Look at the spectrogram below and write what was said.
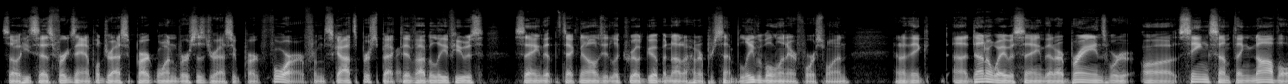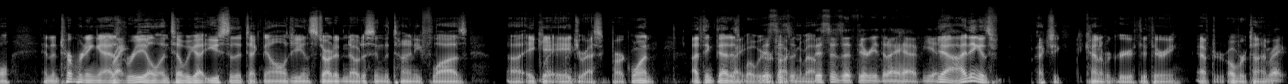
So he says, for example, Jurassic Park one versus Jurassic Park four. From Scott's perspective, I believe he was saying that the technology looked real good, but not 100 percent believable in Air Force One. And I think uh, Dunaway was saying that our brains were uh, seeing something novel and interpreting it as Right. real until we got used to the technology and started noticing the tiny flaws, uh, aka Jurassic Park one. I think that is Right. what we This were talking a- about. This is a theory that I have. Yes. Yeah, I think it's actually kind of agree with your theory after over time. Right.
